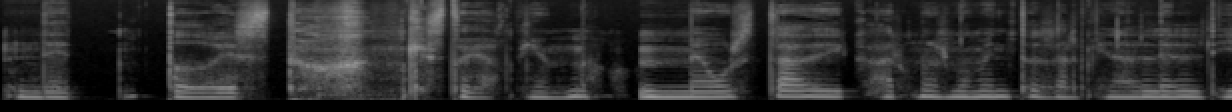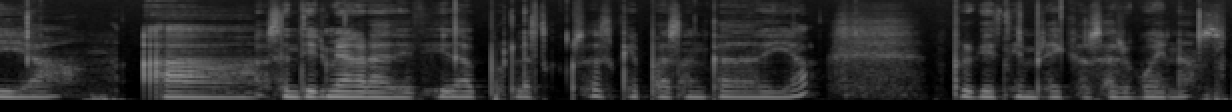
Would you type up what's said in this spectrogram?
de todo esto que estoy haciendo. Me gusta dedicar unos momentos al final del día a sentirme agradecida por las cosas que pasan cada día, porque siempre hay cosas buenas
